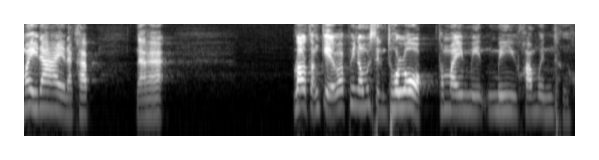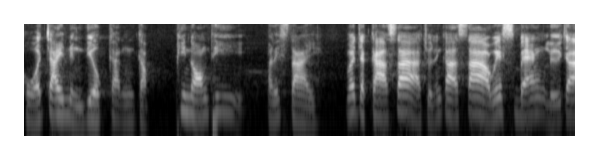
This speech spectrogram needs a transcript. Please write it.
ไม่ได้นะครับนะฮะเราสังเกตว่าพี่น้องมุสลิมทั่วโลกทำไมมีมีความเป็นหัวใจหนึ่งเดียวกันกับพี่น้องที่ปาเลสไตน์ไม่ว่าจะกาซาจุดนั้นกาซาเวสต์แบงก์หรือจะ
